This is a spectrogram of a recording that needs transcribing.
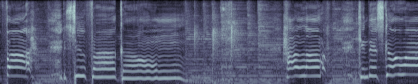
far is too far gone? How long can this go on?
